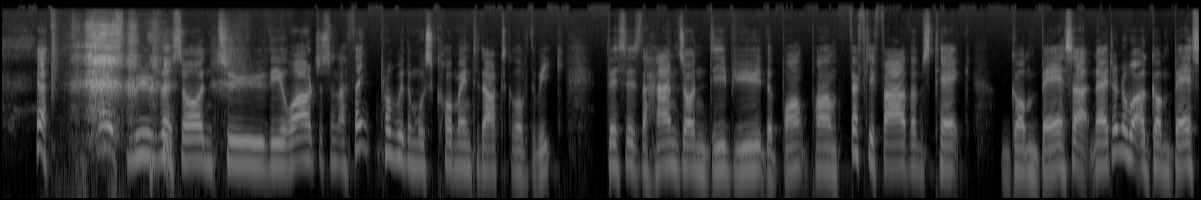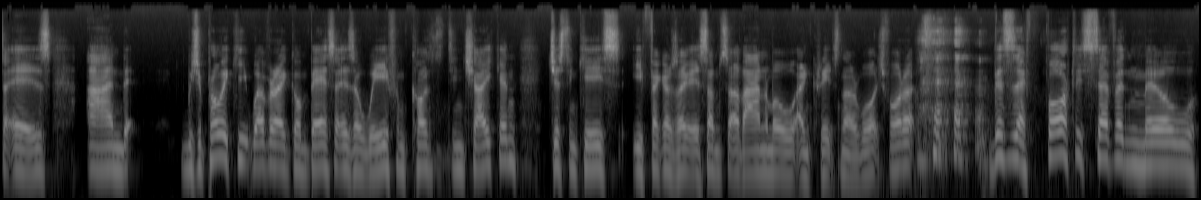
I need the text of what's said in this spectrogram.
let's move this on to the largest and I think probably the most commented article of the week. This is the hands on debut, the Blancpain 50 Fathoms Tech Gombessa. Now, I don't know what a Gombessa is, and we should probably keep whatever a Gombessa is away from Konstantin Chaikin, just in case he figures out it's some sort of animal and creates another watch for it. this is a 47 mil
